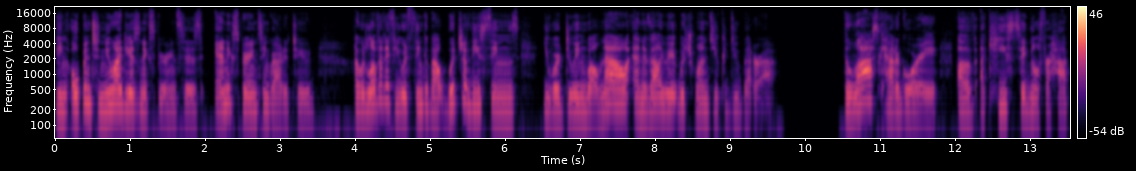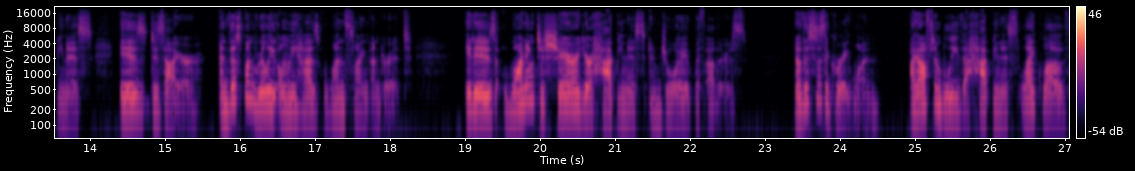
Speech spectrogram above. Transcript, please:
being open to new ideas and experiences, and experiencing gratitude, I would love it if you would think about which of these things you are doing well now and evaluate which ones you could do better at. The last category of a key signal for happiness is desire. And this one really only has one sign under it. It is wanting to share your happiness and joy with others. Now, this is a great one. I often believe that happiness, like love,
